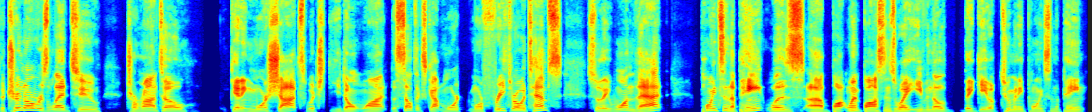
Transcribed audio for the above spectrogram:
the turnovers led to Toronto getting more shots, which you don't want. The Celtics got more more free throw attempts, so they won that. Points in the paint was uh went Boston's way, even though they gave up too many points in the paint.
